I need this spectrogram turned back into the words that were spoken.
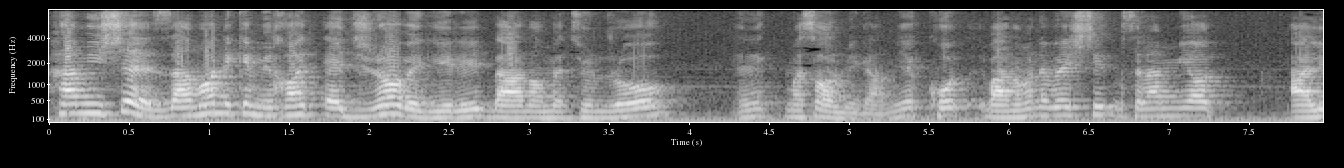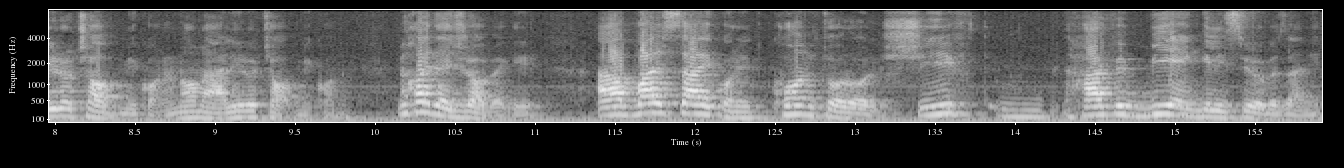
همیشه زمانی که می‌خواید اجرا بگیرید برنامهتون رو یعنی مثال میگم یه کد برنامه نوشتید مثلا میاد علی رو چاپ می‌کنه نام علی رو چاپ می‌کنه. می‌خواید اجرا بگیرید. اول سعی کنید کنترل شیفت حرف بی انگلیسی رو بزنید.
